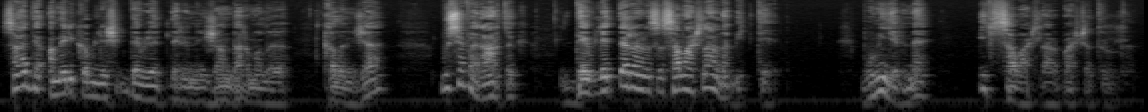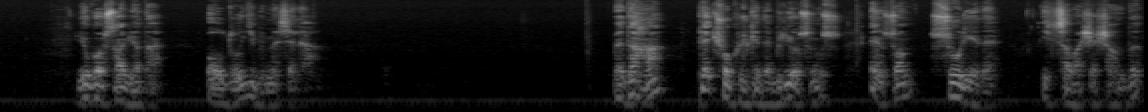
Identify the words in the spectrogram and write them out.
sadece Amerika Birleşik Devletleri'nin jandarmalığı kalınca bu sefer artık devletler arası savaşlar da bitti. Bunun yerine iç savaşlar başlatıldı. Yugoslavya'da olduğu gibi mesela. Ve daha pek çok ülkede biliyorsunuz en son Suriye'de iç savaş yaşandı.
